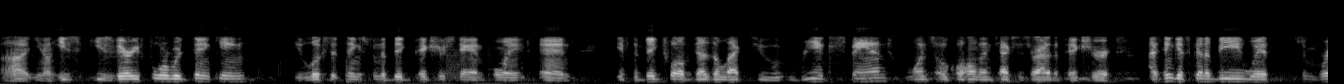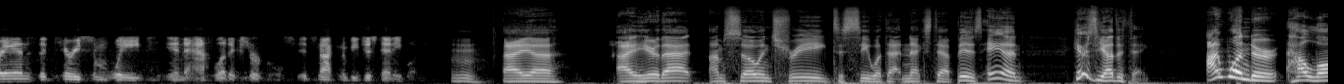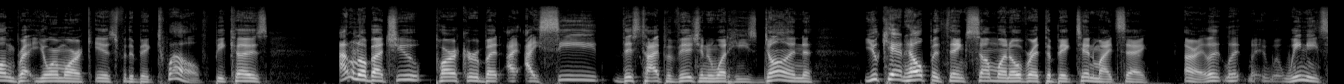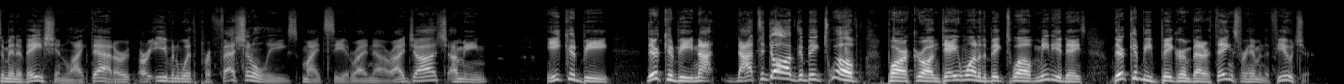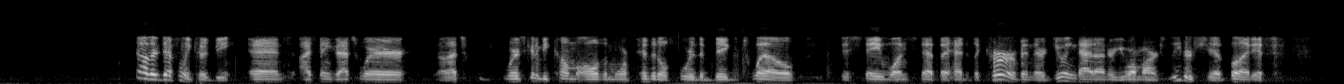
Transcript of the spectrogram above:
uh, you know, he's he's very forward thinking. He looks at things from the big picture standpoint, and if the Big 12 does elect to re-expand once Oklahoma and Texas are out of the picture, I think it's going to be with some brands that carry some weight in athletic circles. It's not going to be just anybody. Mm, I uh, I hear that. I'm so intrigued to see what that next step is. And here's the other thing. I wonder how long Brett Yormark is for the Big 12 because I don't know about you, Parker, but I, I see this type of vision and what he's done. You can't help but think someone over at the Big Ten might say, all right, let, let, we need some innovation like that, or, or even with professional leagues might see it right now, right, Josh? I mean, he could be there could be not not to dog the Big 12 Parker on day 1 of the Big 12 media days. There could be bigger and better things for him in the future. No, there definitely could be. And I think that's where you know, that's where it's going to become all the more pivotal for the Big 12 to stay one step ahead of the curve and they're doing that under Yormark's leadership, but if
